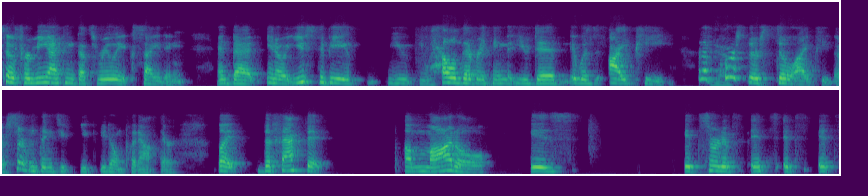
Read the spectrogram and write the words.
so for me, I think that's really exciting. And that, you know, it used to be you you held everything that you did, it was IP. And of yeah. course, there's still IP. There's certain things you, you, you don't put out there. But the fact that a model is it's sort of it's it's it's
